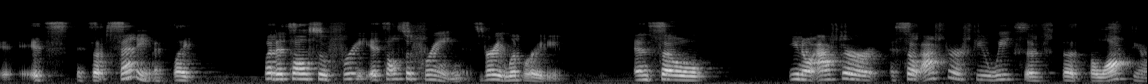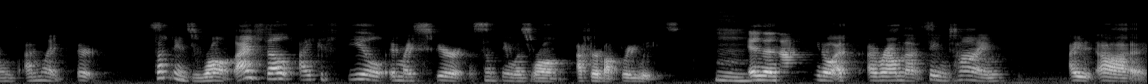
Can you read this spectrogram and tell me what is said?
it's it's upsetting. It's like but it's also free it's also freeing. It's very liberating. And so you know after so after a few weeks of the the lockdowns i'm like there something's wrong i felt i could feel in my spirit that something was wrong after about three weeks Hmm. And then, you know, at, around that same time, I uh,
